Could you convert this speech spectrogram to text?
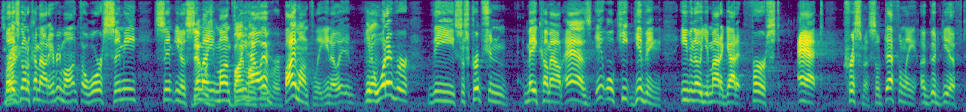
but right. it's going to come out every month or semi, sim, you know, semi-monthly, bi-monthly. however, bi-monthly, you know, it, you know, whatever the subscription may come out as, it will keep giving even though you might have got it first at Christmas. So definitely a good gift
